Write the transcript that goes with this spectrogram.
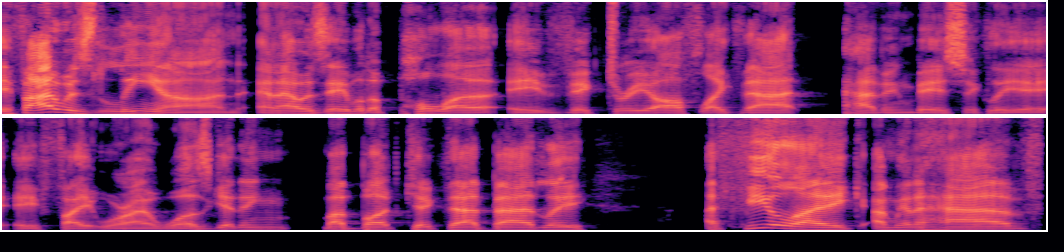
if I was Leon and I was able to pull a, a victory off like that, having basically a, a fight where I was getting my butt kicked that badly, I feel like I'm going to have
